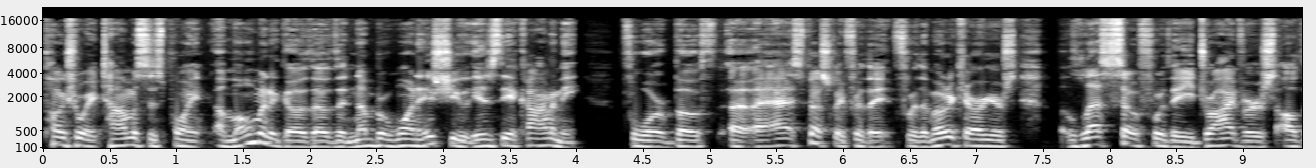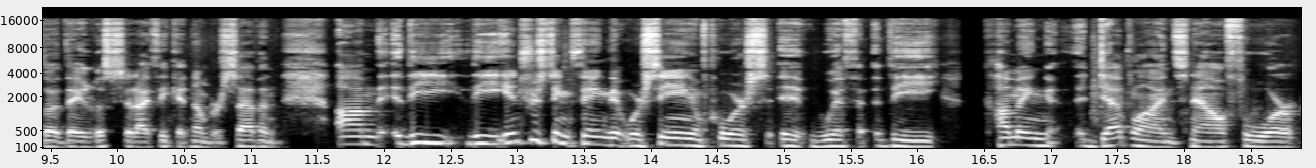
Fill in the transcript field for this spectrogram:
punctuate Thomas's point a moment ago, though, the number one issue is the economy for both, uh, especially for the for the motor carriers, less so for the drivers, although they listed, I think, at number seven. Um, the the interesting thing that we're seeing, of course, it, with the coming deadlines now for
